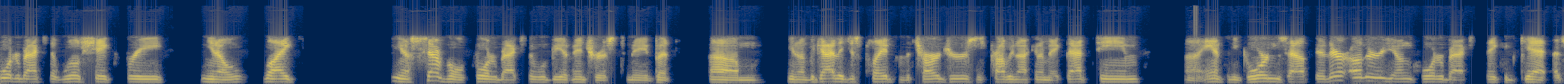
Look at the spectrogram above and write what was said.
quarterbacks that will shake free, you know, like, you know, several quarterbacks that will be of interest to me. But, um, you know, the guy that just played for the Chargers is probably not going to make that team. Uh, Anthony Gordon's out there. There are other young quarterbacks they could get as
